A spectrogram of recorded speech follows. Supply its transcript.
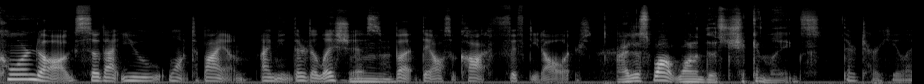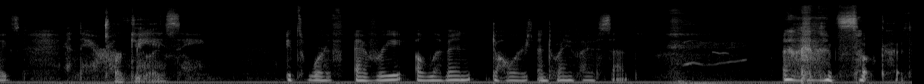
corn dogs so that you want to buy them. I mean, they're delicious, but they also cost fifty dollars. I just want one of those chicken legs. They're turkey legs, and they are Turkey amazing. legs. It's worth every eleven dollars and twenty five cents. it's so good.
